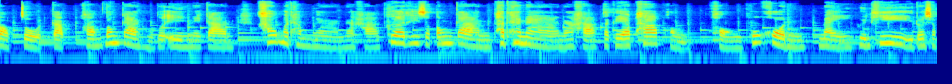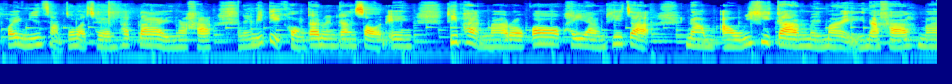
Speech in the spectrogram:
ตอบโจทย์กับความต้องการของตัวเองในการเข้ามาทำงานนะคะ เพื่อที่จะต้องการพัฒนานะคะศักยภาพของของผู้คนในพื้นที่โดยเฉพาะอย่างยิ่ง3จังหวัดชายแดนภาคใต้นะคะ ในมิติของการเรียนการสอนเองที่ผ่านมาเราก็พยายามที่จะนำเอาวิธีการใหม่ๆนะคะ มา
